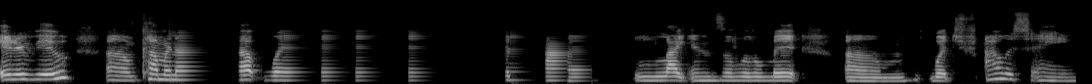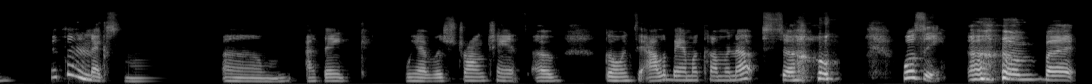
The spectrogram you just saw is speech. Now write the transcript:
interview um, coming up when it lightens a little bit, um, which I was saying within the next month. Um, I think we have a strong chance of going to Alabama coming up. So we'll see. Um, but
